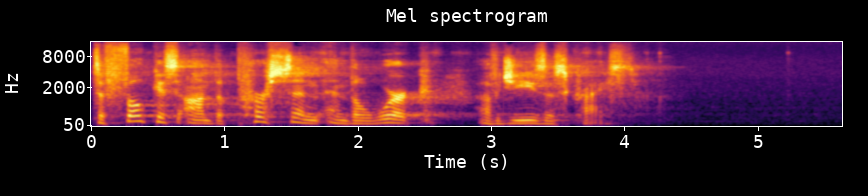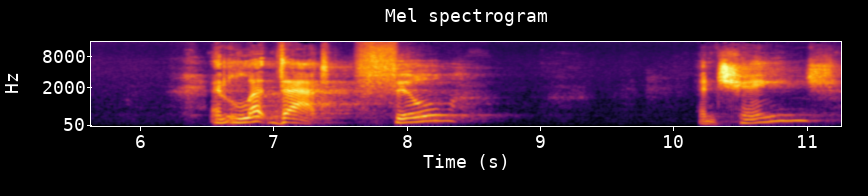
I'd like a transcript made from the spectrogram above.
to focus on the person and the work of Jesus Christ. And let that fill and change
